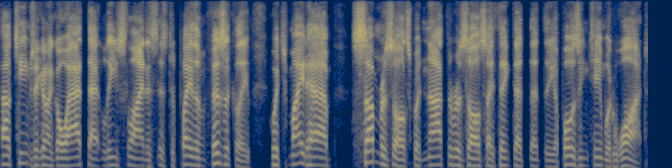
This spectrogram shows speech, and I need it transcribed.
how teams are going to go at that Leafs line is, is to play them physically, which might have some results, but not the results I think that that the opposing team would want.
